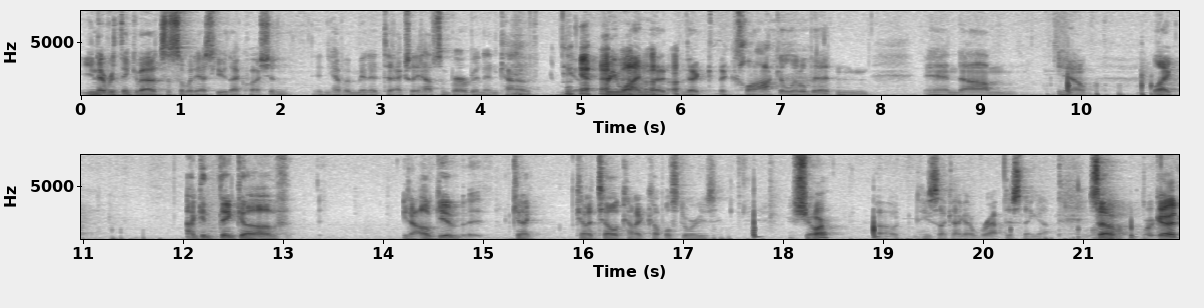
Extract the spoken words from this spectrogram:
you never think about it until somebody asks you that question and you have a minute to actually have some bourbon and kind of you know, rewind the, the, the clock a little bit and and um, you know like I can think of you know I'll give can I can I tell kind of a couple stories Sure. oh he's like I gotta wrap this thing up so We're good.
